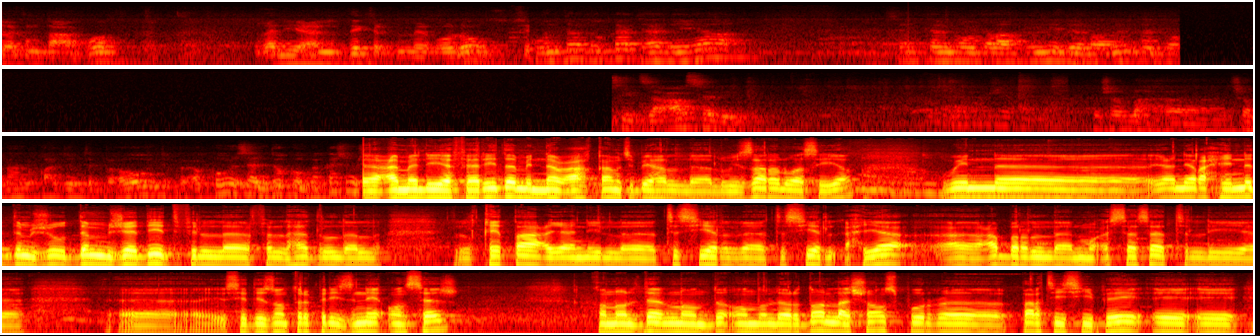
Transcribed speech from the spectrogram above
راكم تعرفوه. غني على الذكر كما يقولوا. وانت دوكات هذه كان كونترا اللي دو سيد زعار سليم إن شاء الله إن شاء الله نقعدوا نتبعوه نتبعوكم ونساندوكم ما كاش عملية فريدة من نوعها قامت بها الوزارة الوصية. وين آه، يعني راح يندمجوا دم جديد في في هذا القطاع يعني التسيير تسيير الأحياء آه، عبر المؤسسات اللي سي دي زونتربريز ني اون ساج qu'on on leur donne la chance pour euh, participer et, et,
